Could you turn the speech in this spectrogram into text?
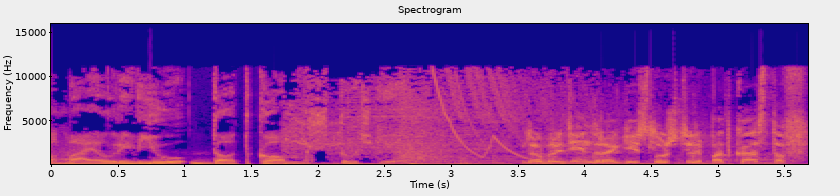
MobileReview.com Штучки. Добрый день, дорогие слушатели подкастов.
